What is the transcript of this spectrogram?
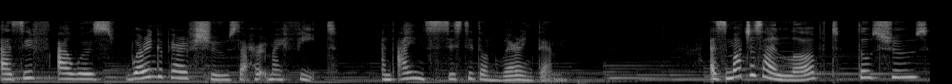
as if I was wearing a pair of shoes that hurt my feet, and I insisted on wearing them. As much as I loved those shoes,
